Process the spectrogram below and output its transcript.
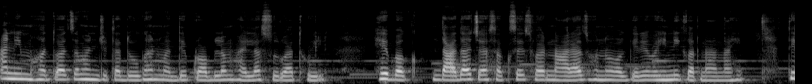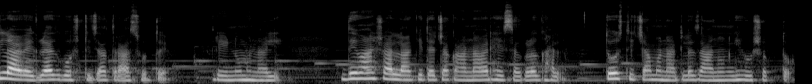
आणि महत्त्वाचं म्हणजे त्या दोघांमध्ये प्रॉब्लेम व्हायला सुरुवात होईल. हे बघ दादाच्या सक्सेसवर नाराज होणं वगैरे वहिनी करणार नाही. तिला वेगळ्याच गोष्टीचा त्रास होतोय रेणू म्हणाली. देवांश आला की त्याच्या कानावर हे सगळं घाल. तोच तिच्या मनातलं जाणून घेऊ शकतो.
